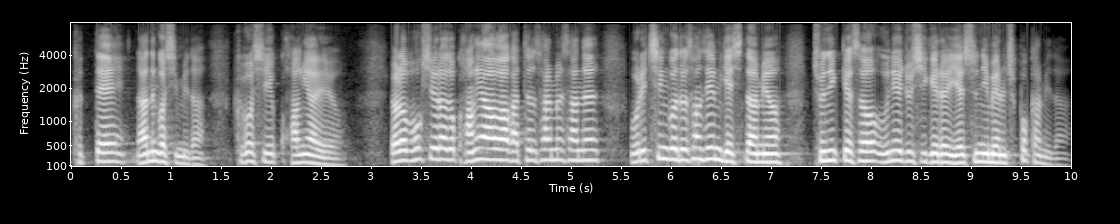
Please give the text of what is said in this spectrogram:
그때라는 것입니다. 그것이 광야예요. 여러분 혹시라도 광야와 같은 삶을 사는 우리 친구들 선생님 계시다면 주님께서 은혜 주시기를 예수님의 이름으로 축복합니다.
